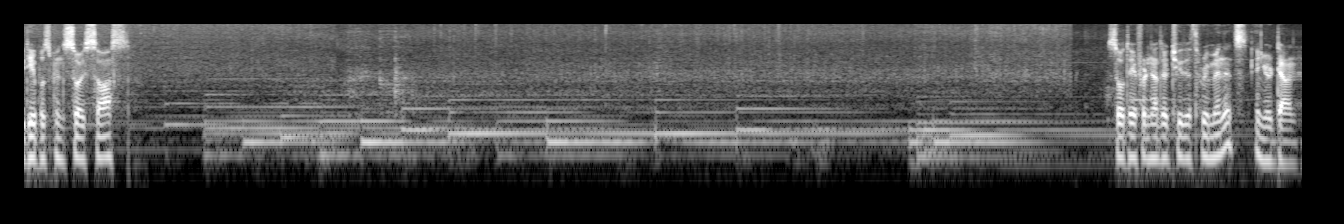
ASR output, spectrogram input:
2 tablespoons soy sauce. Saute for another 2 to 3 minutes and you're done.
